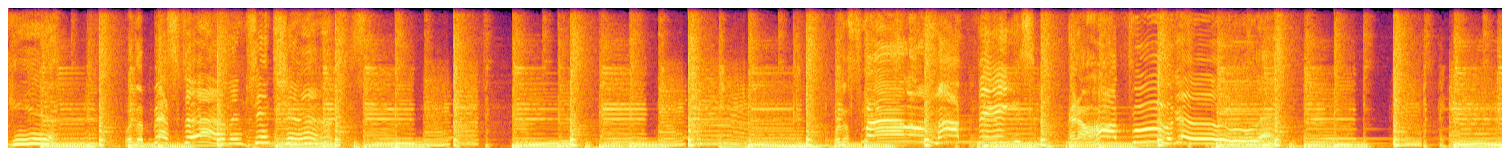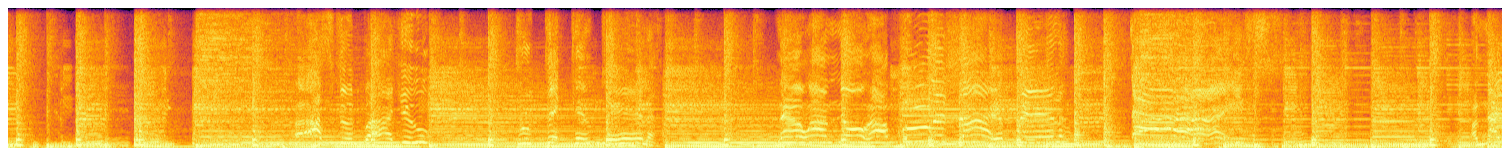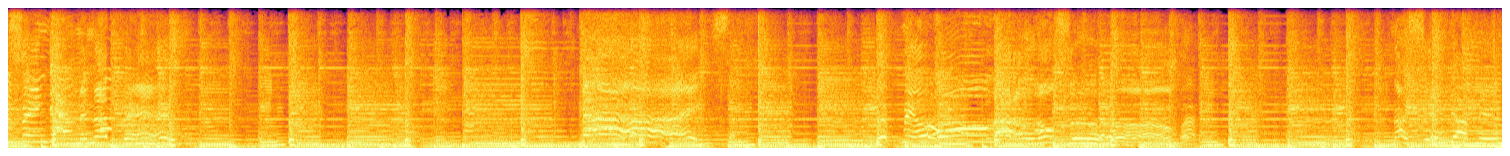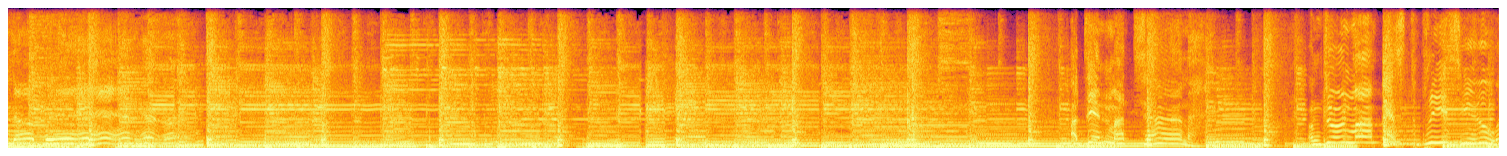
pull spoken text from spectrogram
here with the best of intentions. I did my time. I'm doing my best to please you.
